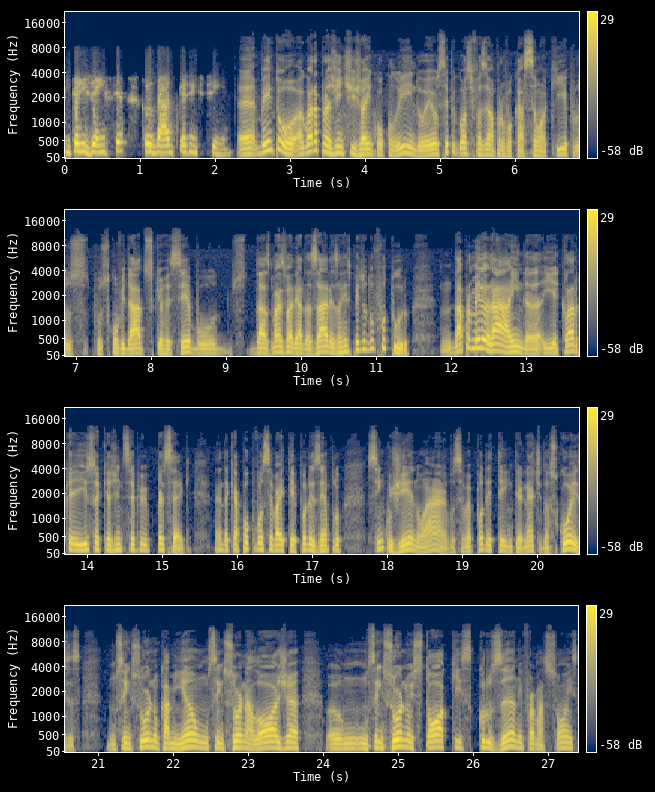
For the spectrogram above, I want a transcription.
inteligência para os dados que a gente tinha. É, Bento, agora para a gente já ir concluindo, eu sempre gosto de fazer uma provocação aqui para os convidados que eu recebo das mais variadas áreas a respeito do futuro dá para melhorar ainda, e é claro que é isso que a gente sempre persegue. Né? Daqui a pouco você vai ter, por exemplo, 5G no ar, você vai poder ter internet das coisas, um sensor no caminhão, um sensor na loja, um, sensor no estoque, cruzando informações,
